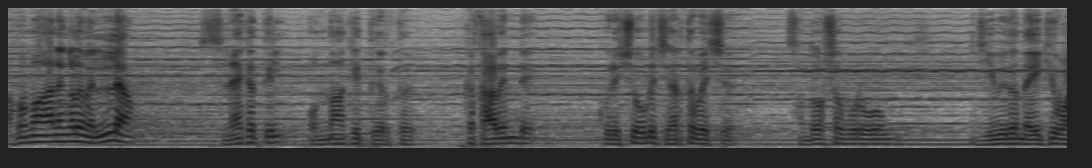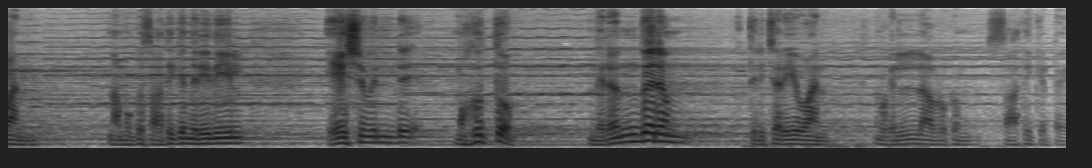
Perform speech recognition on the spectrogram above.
അപമാനങ്ങളും എല്ലാം സ്നേഹത്തിൽ ഒന്നാക്കി തീർത്ത് കർത്താവിന്റെ കുരിശോട് ചേർത്ത് വെച്ച് സന്തോഷപൂർവം ജീവിതം നയിക്കുവാൻ നമുക്ക് സാധിക്കുന്ന രീതിയിൽ യേശുവിന്റെ മഹത്വം നിരന്തരം തിരിച്ചറിയുവാൻ നമുക്കെല്ലാവർക്കും സാധിക്കട്ടെ.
